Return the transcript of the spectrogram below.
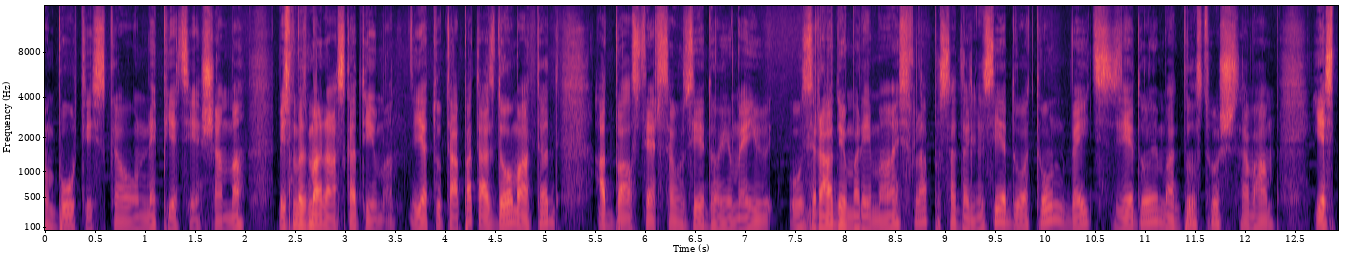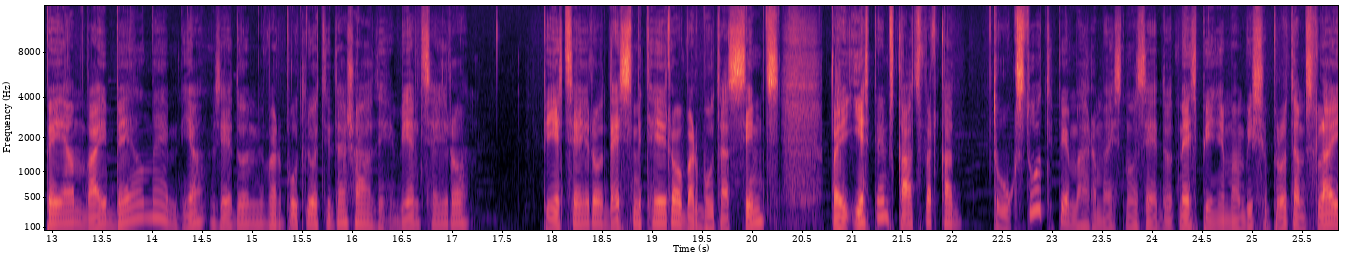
un būtiska un nepieciešama, vismaz manā skatījumā. Ja tu tāpatās domā, tad atbalsti ar savu ziedojumu, eju uz rādījumu arī mājaslapu sadaļu ziedot un veic ziedojumu atbilstoši savām iespējām vai vēlmēm. Ja? Ziedojumi var būt ļoti dažādi, 1 eiro, 5 eiro, 10 eiro, varbūt tās 100, vai iespējams kāds var kādu tūkstoti, piemēram, mēs noziedot. Mēs pieņemam visu, protams, lai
